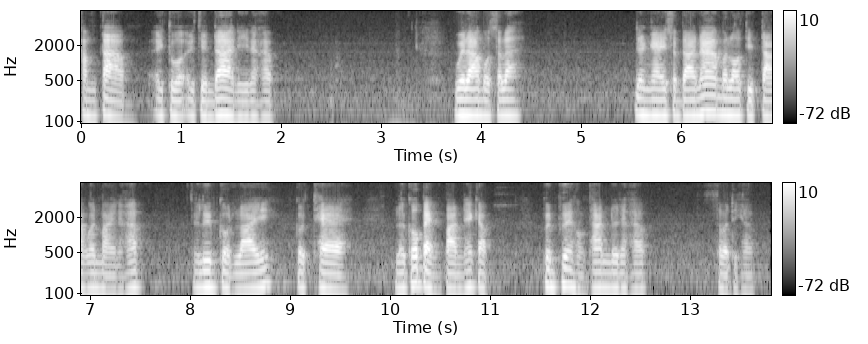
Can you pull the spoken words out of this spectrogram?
ทำตามไอตัว agenda นี้นะครับ เวลาหมดซะละ ยังไงสัปดาห์หน้ามารอติดตามกันใหม่นะครับ อย่าลืมกดไลค์ กดแชร์ แล้วก็แบ่งปันให้กับเพื่อนๆของท่านด้วยนะครับ สวัสดีครับ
